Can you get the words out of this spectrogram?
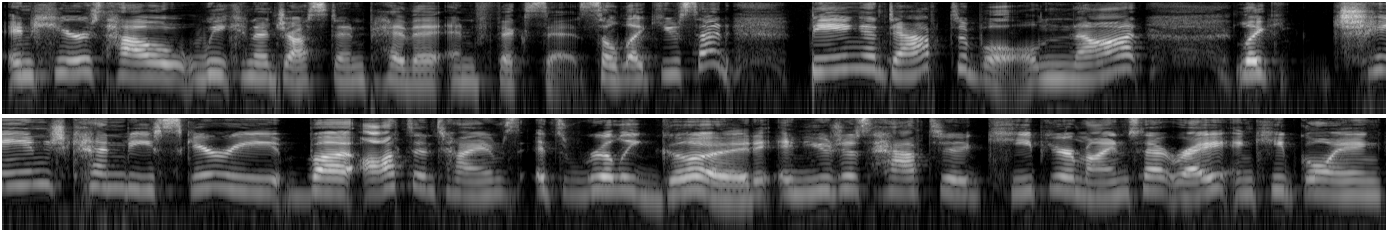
and here's how we can adjust and pivot and fix it. So, like you said, being adaptable, not like change can be scary, but oftentimes it's really good. And you just have to keep your mindset right and keep going.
